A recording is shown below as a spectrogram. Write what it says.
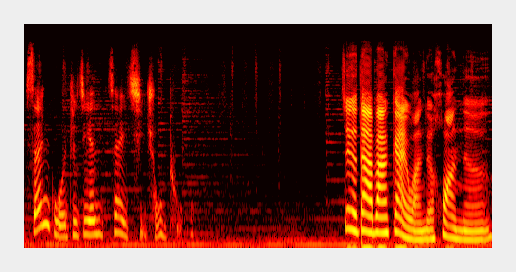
三国之间再起冲突。这个大坝盖完的话呢，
